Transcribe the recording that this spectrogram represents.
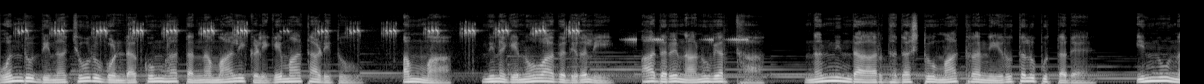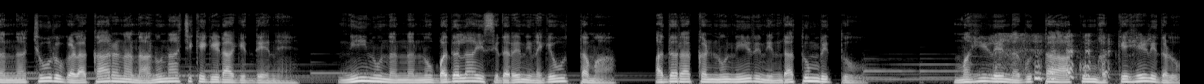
ಒಂದು ದಿನ ಚೂರುಗೊಂಡ ಕುಂಭ ತನ್ನ ಮಾಲೀಕಳಿಗೆ ಮಾತಾಡಿತು. ಅಮ್ಮ, ನಿನಗೆ ನೋವಾಗದಿರಲಿ, ಆದರೆ ನಾನು ವ್ಯರ್ಥ. ನನ್ನಿಂದ ಅರ್ಧದಷ್ಟು ಮಾತ್ರ ನೀರು ತಲುಪುತ್ತದೆ. ಇನ್ನೂ ನನ್ನ ಚೂರುಗಳ ಕಾರಣ ನಾನು ನಾಚಿಕೆಗೀಡಾಗಿದ್ದೇನೆ. ನೀನು ನನ್ನನ್ನು ಬದಲಾಯಿಸಿದರೆ ನಿನಗೆ ಉತ್ತಮ. ಅದರ ಕಣ್ಣು ನೀರಿನಿಂದ ತುಂಬಿತ್ತು. ಮಹಿಳೆ ನಗುತ್ತಾ ಆ ಕುಂಭಕ್ಕೆ ಹೇಳಿದಳು,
